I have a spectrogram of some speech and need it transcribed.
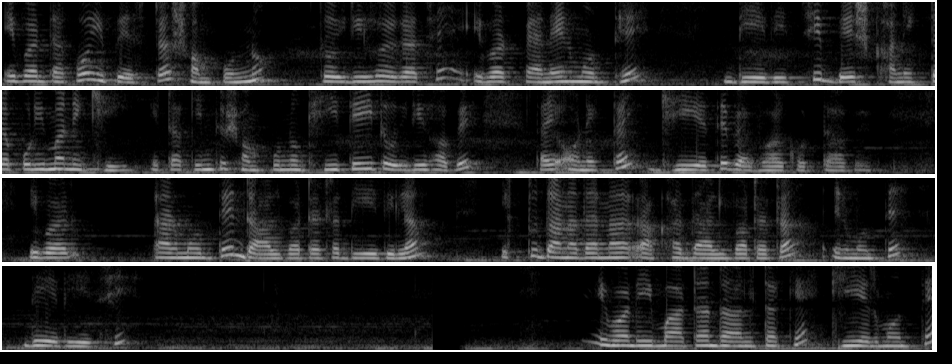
এবার দেখো এই পেস্টটা সম্পূর্ণ তৈরি হয়ে গেছে। এবার প্যানের মধ্যে দিয়ে দিচ্ছি বেশ খানিকটা পরিমাণে ঘি। এটা কিন্তু সম্পূর্ণ ঘিতেই তৈরি হবে, তাই অনেকটাই ঘি এতে ব্যবহার করতে হবে। এবার তার মধ্যে ডাল বাটাটা দিয়ে দিলাম। একটু দানা দানা রাখা ডাল বাটাটা এর মধ্যে দিয়ে দিয়েছি। এবার এই বাটা ডালটাকে ঘিয়ের মধ্যে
